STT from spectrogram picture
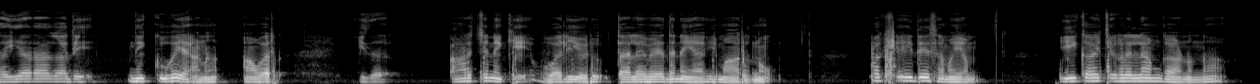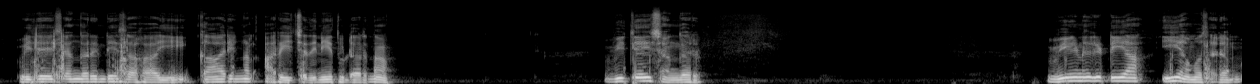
തയ്യാറാകാതെ നിൽക്കുകയാണ് അവർ. ഇത് അർച്ചനയ്ക്ക് വലിയൊരു തലവേദനയായി മാറുന്നു. പക്ഷേ ഇതേ സമയം ഈ കാഴ്ചകളെല്ലാം കാണുന്ന വിജയശങ്കറിന്റെ സഹായി കാര്യങ്ങൾ അറിയിച്ചതിനെ തുടർന്ന് വിജയ് ശങ്കർ വീണ് കിട്ടിയ ഈ അവസരം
